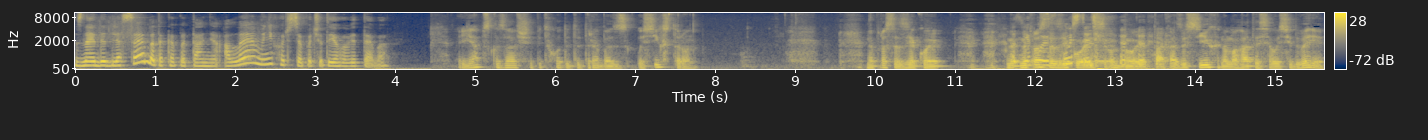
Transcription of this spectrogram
знайде для себе таке питання, але мені хочеться почути його від тебе. Я б сказав, що підходити треба з усіх сторон. не просто з якої не, не просто з якоїсь одної, так, а з усіх намагатися усі двері,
